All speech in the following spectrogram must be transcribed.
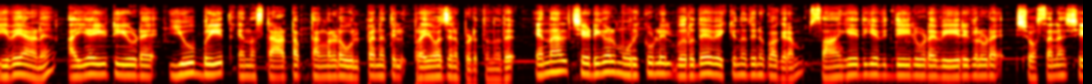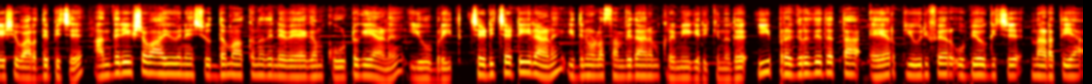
ഇവയാണ് ഐ ഐ ടിയുടെ യു ബ്രീത്ത് എന്ന സ്റ്റാർട്ടപ്പ് തങ്ങളുടെ ഉൽപ്പന്നത്തിൽ പ്രയോജനപ്പെടുത്തുന്നത്. എന്നാൽ ചെടികൾ മുറിക്കുള്ളിൽ വെറുതെ വെക്കുന്നതിനു പകരം സാങ്കേതിക വിദ്യയിലൂടെ വേരുകളുടെ ശ്വസന ശേഷി വർദ്ധിപ്പിച്ച് അന്തരീക്ഷ വായുവിനെ ശുദ്ധമാക്കുന്നതിന്റെ വേഗം കൂട്ടുകയാണ് യൂബ്രീത്ത്. ചെടിച്ചട്ടിയിലാണ് ഇതിനുള്ള സംവിധാനം ക്രമീകരിക്കുന്നത്. ഈ പ്രകൃതിദത്ത എയർ പ്യൂരിഫയർ ഉപയോഗിച്ച് നടത്തിയ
